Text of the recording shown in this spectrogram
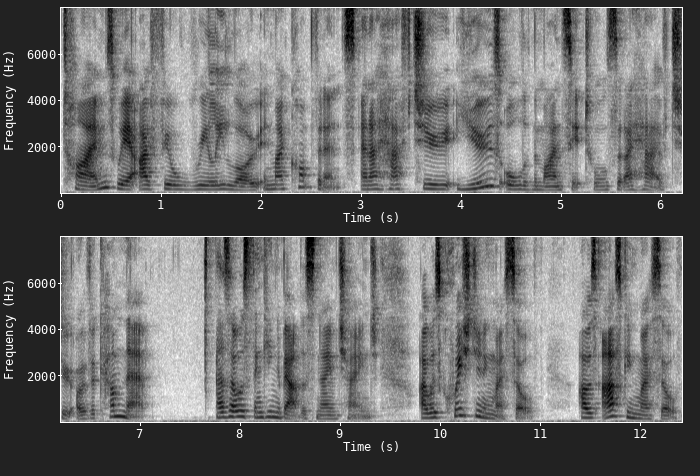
times where I feel really low in my confidence and I have to use all of the mindset tools that I have to overcome that. As I was thinking about this name change, I was questioning myself I was asking myself,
